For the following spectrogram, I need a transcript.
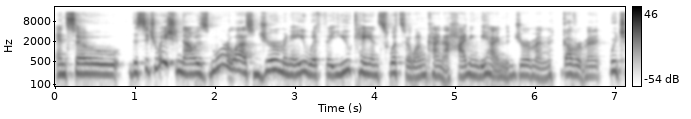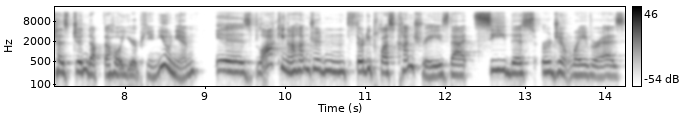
And so the situation now is more or less Germany with the UK and Switzerland kind of hiding behind the German government, which has ginned up the whole European Union, is blocking 130 plus countries that see this urgent waiver as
